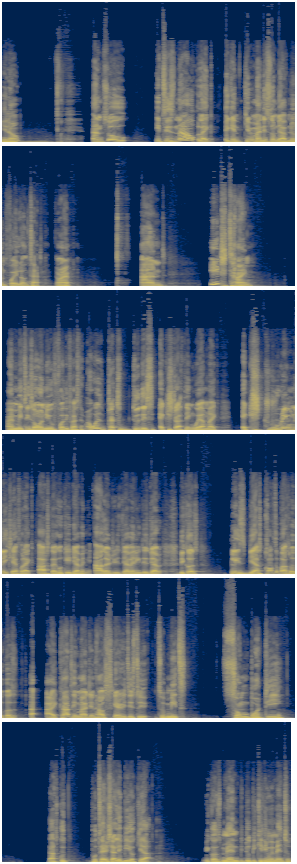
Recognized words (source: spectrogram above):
you know? And so it is now like, again, keep in mind, this is something I've known for a long time. All right. And each time I'm meeting someone new for the first time, I always try to do this extra thing where I'm like extremely careful. Like, ask, like, okay, do you have any allergies? Do you have any? Do you have, because please be as comfortable as well because I, I can't imagine how scary it is to to meet somebody that could potentially be your killer because men do be killing women too.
